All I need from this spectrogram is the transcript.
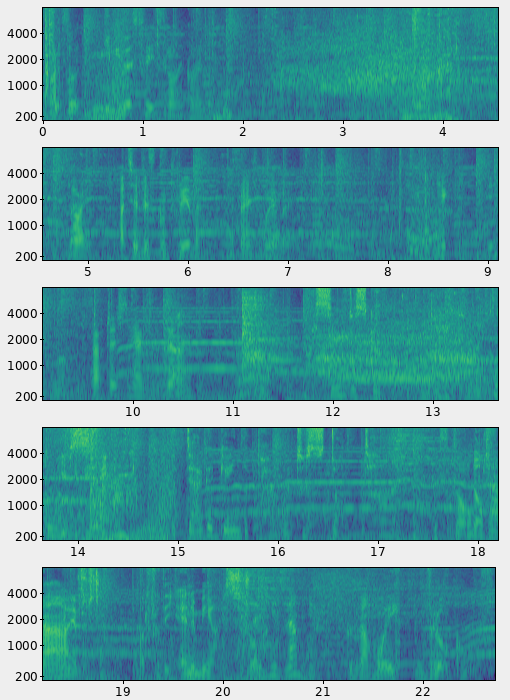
To bardzo niemiłe z twojej strony, kolego. Dawaj, a ciebie skontrujemy. Naprawdę spróbujemy. Nie, nie tym za wcześnie jak widzę. I soon discovered that when I collected enough sand, the dagger gained the power to stop time. To stop time. But for the enemy I struck. Ale nie dla mnie, tylko dla moich wrogów.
